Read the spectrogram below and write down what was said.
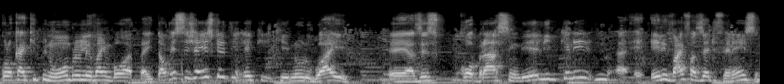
colocar a equipe no ombro e levar embora. E talvez seja isso que, ele, que, que no Uruguai é, às vezes cobrassem dele, porque ele, ele vai fazer a diferença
